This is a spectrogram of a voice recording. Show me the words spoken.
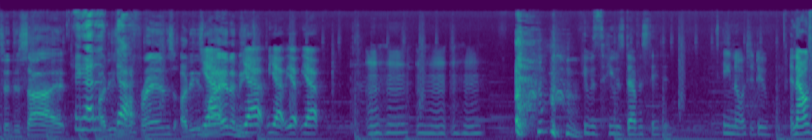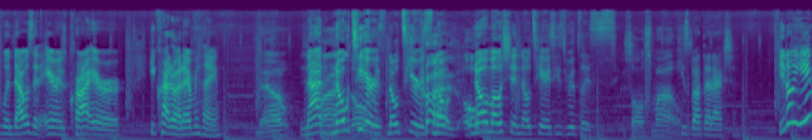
to decide He had it- are these yeah. my friends? Are these Yep, my enemies? Yep, yep, yep, yep. Mm-hmm, mm-hmm, mm-hmm. he was he was devastated. He didn't know what to do. And that was when that was in Eren's cry era. He cried about everything. Now Not no tears, over. no tears, Crying no no emotion, no tears. He's ruthless. It's all smiles. He's about that action. He don't he ain't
